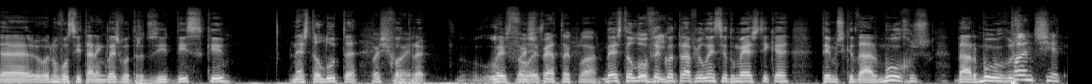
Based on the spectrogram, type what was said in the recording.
ah, eu não vou citar em inglês, vou traduzir, disse que nesta luta contra. Leste, Foi espetacular. Nesta luta Ouvi. contra a violência doméstica, temos que dar murros, dar murros, Punch it!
